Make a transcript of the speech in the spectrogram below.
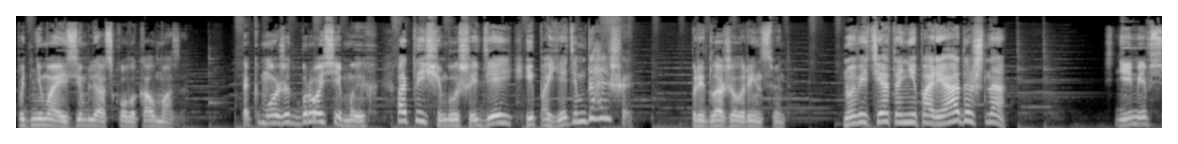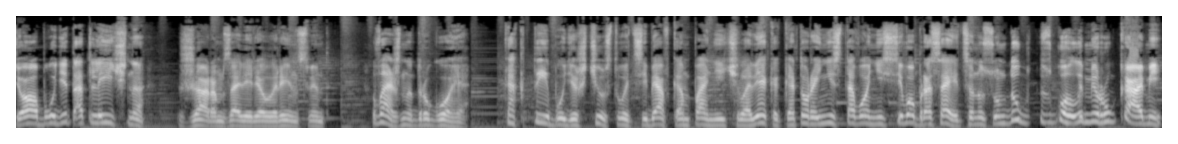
поднимая с земли осколок алмаза. «Так, может, бросим их, отыщем лошадей и поедем дальше?» предложил Ринсвинд. «Но ведь это непорядочно!» «С ними все будет отлично», — жаром заверил Ринсвинд. «Важно другое. Как ты будешь чувствовать себя в компании человека, который ни с того ни с сего бросается на сундук с голыми руками?»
